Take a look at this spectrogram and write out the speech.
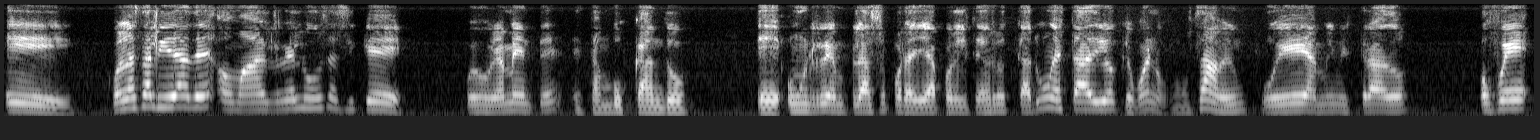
eh, con la salida de Omar Reluz, así que, pues obviamente, están buscando eh, un reemplazo por allá por el Estadio Rotcar, un estadio que, bueno, como saben, fue administrado o fue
